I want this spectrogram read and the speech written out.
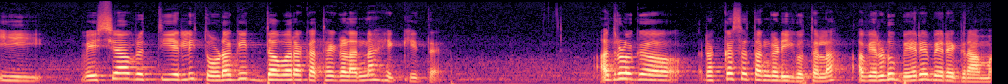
ಈ ವೇಶ್ಯಾವೃತ್ತಿಯಲ್ಲಿ ತೊಡಗಿದ್ದವರ ಕಥೆಗಳನ್ನು ಹೆಕ್ಕಿದ್ದೆ. ಅದ್ರೊಳಗೆ ರಕ್ಕಸ ತಂಗಡಿ ಗೊತ್ತಲ್ಲ? ಅವೆರಡೂ ಬೇರೆ ಬೇರೆ ಗ್ರಾಮ.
